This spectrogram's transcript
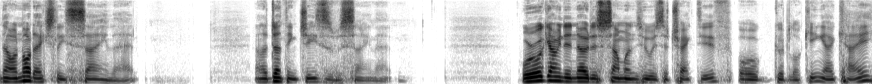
No, I'm not actually saying that. And I don't think Jesus was saying that. We're all going to notice someone who is attractive or good looking, okay?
